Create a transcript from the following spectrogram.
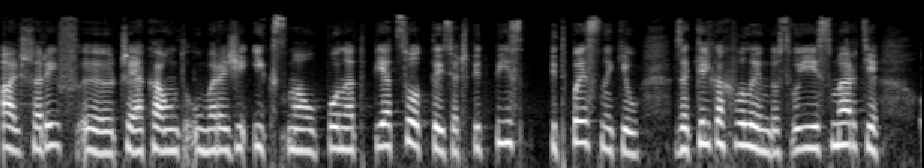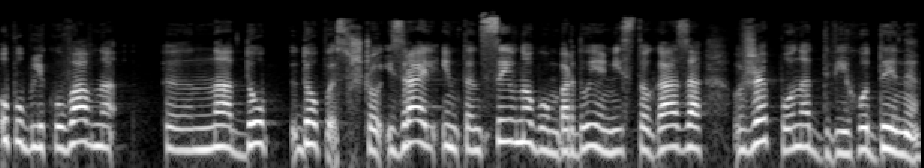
Аль-Шариф, е, чий акаунт у мережі X мав понад 500 тисяч підпис, підписників, за кілька хвилин до своєї смерті опублікував на на допис, що Ізраїль інтенсивно бомбардує місто Газа вже понад дві години.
